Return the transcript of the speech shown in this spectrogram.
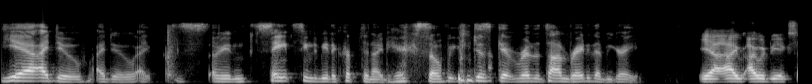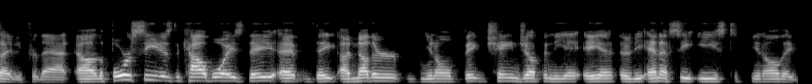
Yeah, I do. I do. I, I mean, Saints seem to be the kryptonite here, so if we can just get rid of Tom Brady, that'd be great. Yeah, I, I would be excited for that. Uh, the four seed is the Cowboys. They uh, they another you know big change up in the A, or the NFC East. You know they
